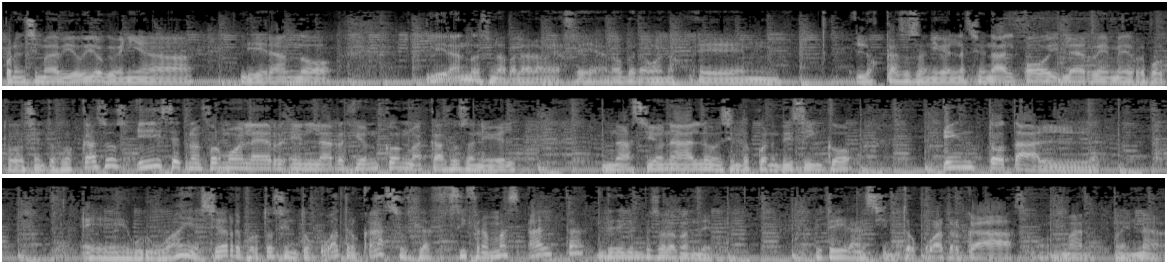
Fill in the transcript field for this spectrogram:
Por encima de Bio Bio que venía liderando. Liderando es una palabra media fea, ¿no? Pero bueno. Eh, los casos a nivel nacional. Hoy la RM reportó 202 casos y se transformó en la, en la región con más casos a nivel nacional, 945 en total. Eh, Uruguay ayer reportó 104 casos, la cifra más alta desde que empezó la pandemia. Y te dirán 104 casos, hermano, no es nada.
